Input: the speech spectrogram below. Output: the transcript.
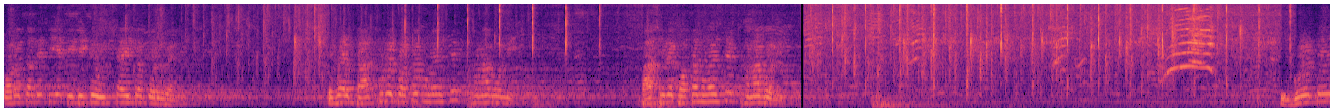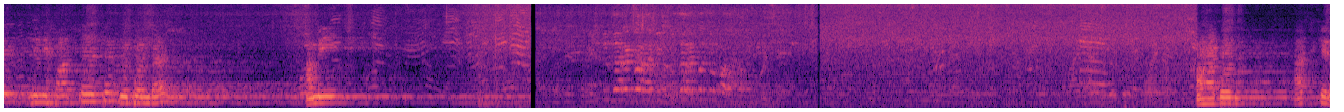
করতালি দিয়ে দিদিকে উৎসাহিত করবেন। এবার বাছুরে প্রথম হয়েছে খনাবলি। বাছুরে প্রথম হয়েছে খনাবলি গোটে যিনি ফার্স্ট হয়েছেন, রূপন দাস। আমি আমাদের আজকের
